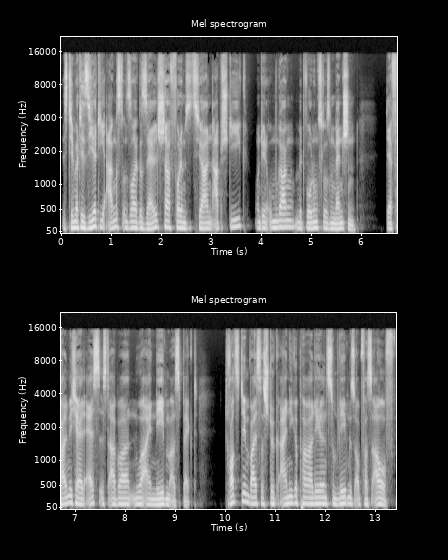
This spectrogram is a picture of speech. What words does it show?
Es thematisiert die Angst unserer Gesellschaft vor dem sozialen Abstieg und den Umgang mit wohnungslosen Menschen. Der Fall Michael S. ist aber nur ein Nebenaspekt. Trotzdem weist das Stück einige Parallelen zum Leben des Opfers auf.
